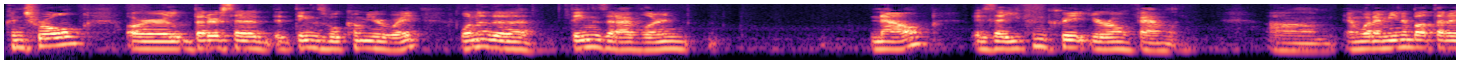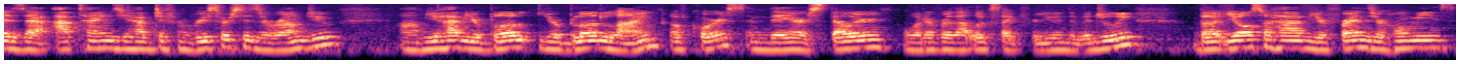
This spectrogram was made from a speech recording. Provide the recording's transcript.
control, or better said, things will come your way. One of the things that I've learned now is that you can create your own family. Um, and what I mean about that is that at times you have different resources around you. Um, you have your blood, your bloodline, of course, and they are stellar, whatever that looks like for you individually. But you also have your friends, your homies,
